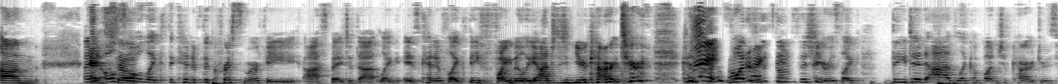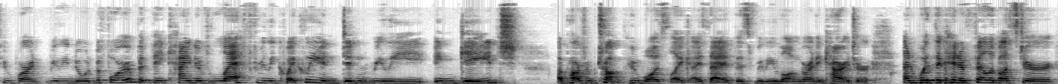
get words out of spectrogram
Um and, and also so, like the kind of the Chris Murphy aspect of that, like it's kind of like they finally added a new character. Because right. one of the themes this year is like they did add like a bunch of characters who weren't really known before, but they kind of left really quickly and didn't really engage apart from Trump, who was, like I said, this really long running character. And with the kind of filibuster,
